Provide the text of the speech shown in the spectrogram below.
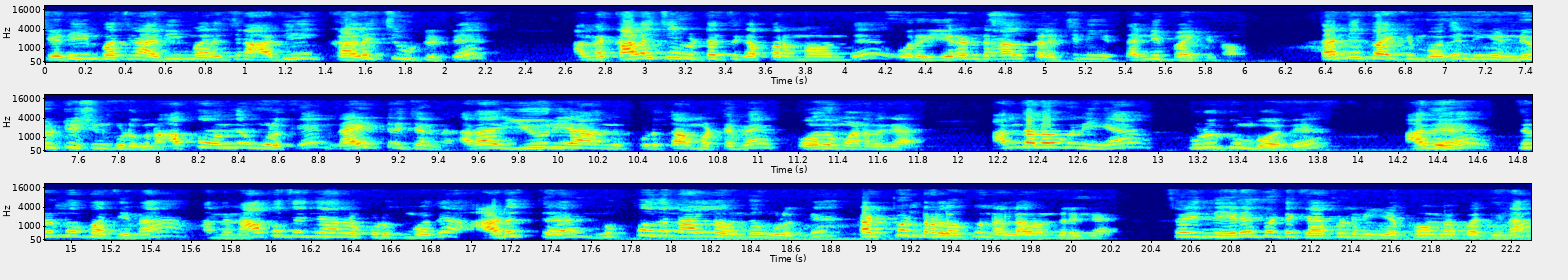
செடியும் பார்த்தீங்கன்னா அதிகமாக இருந்துச்சுன்னா அதையும் களைச்சி விட்டுட்டு அந்த களைச்சி விட்டதுக்கு அப்புறமா வந்து ஒரு இரண்டு நாள் கழிச்சு நீங்கள் தண்ணி பாய்க்கணும். தண்ணி பாய்க்கும் போது நீங்கள் நியூட்ரிஷன் கொடுக்கணும். அப்போ வந்து உங்களுக்கு நைட்ரஜன் அதாவது யூரியா வந்து கொடுத்தா மட்டுமே போதுமானதுங்க. அந்த அளவுக்கு நீங்கள் கொடுக்கும்போது அது திரும்ப பார்த்தீங்கன்னா அந்த நாற்பத்தஞ்சு நாளில் கொடுக்கும்போது அடுத்த முப்பது நாளில் வந்து உங்களுக்கு கட் பண்ணுற அளவுக்கு நல்லா வந்துருங்க. ஸோ இந்த இடைப்பட்ட கேப்பில் நீங்கள் எப்பவுமே பார்த்தீங்கன்னா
